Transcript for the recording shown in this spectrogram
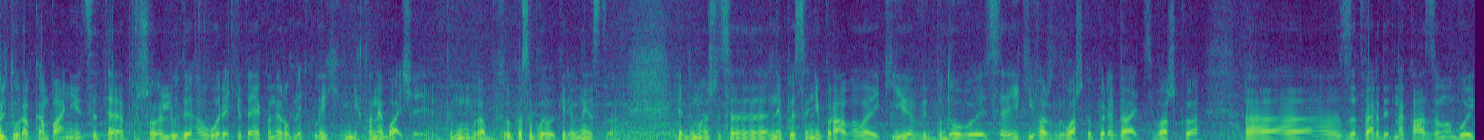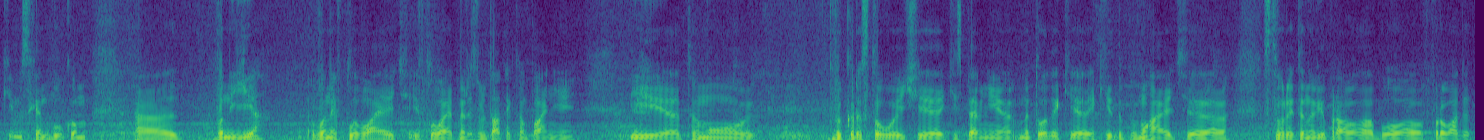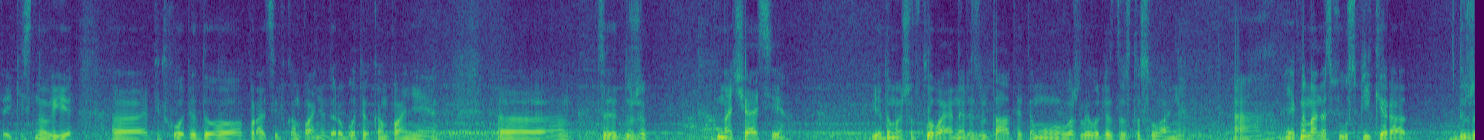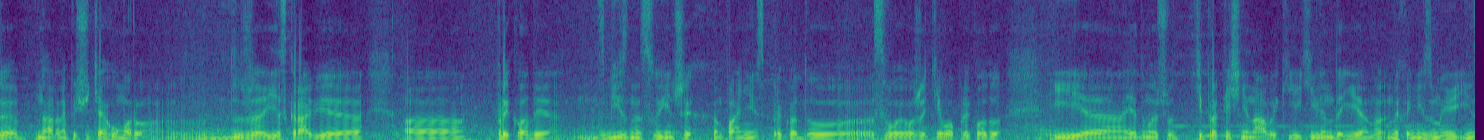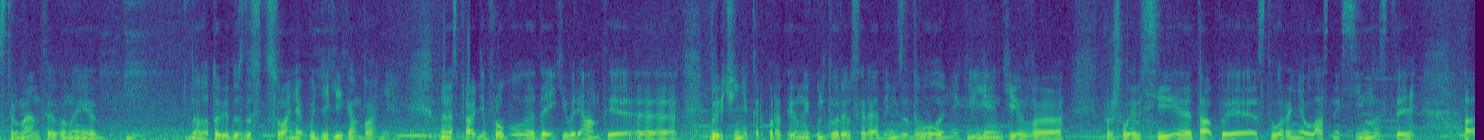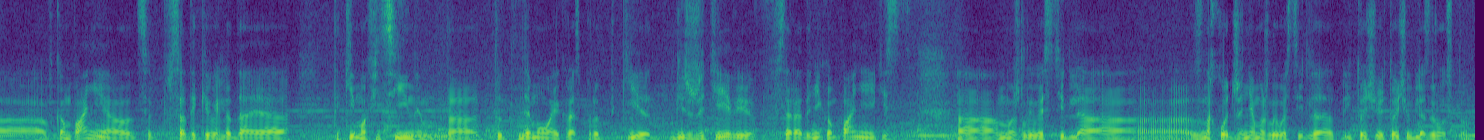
культура в компанії це те, про що люди говорять, і те, як вони роблять, коли їх ніхто не бачить, тому особливо керівництво. Я думаю, що це неписані правила, які відбудовуються, які важко передати, важко е, затвердити наказом або якимось хендбуком. Е, вони є, вони впливають і впливають на результати кампанії. І тому використовуючи якісь певні методики, які допомагають е, створити нові правила або впровадити якісь нові е, підходи до праці в компанії, до роботи в компанії, е, це дуже на часі. Я думаю, що впливає на результати, тому важливо для застосування. Як на мене, у спікера дуже гарне почуття гумору, дуже яскраві е, приклади з бізнесу інших компаній, з прикладу е, свого життєвого прикладу. І е, я думаю, що ті практичні навики, які він дає, механізми і інструменти, вони готові до застосування будь-якій компанії. Ми насправді пробували деякі варіанти е, вивчення корпоративної культури всередині задоволення клієнтів, е, пройшли всі етапи створення власних цінностей е, в компанії, але це все-таки виглядає таким офіційним. Да? Тут йде мова якраз про такі більш життєві всередині компанії, якісь можливості для знаходження можливості для і точок для зросту.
